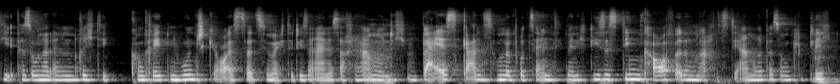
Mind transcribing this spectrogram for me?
die Person hat einen richtig konkreten Wunsch geäußert, sie möchte diese eine Sache haben und ich weiß ganz hundertprozentig, wenn ich dieses Ding kaufe, dann macht es die andere Person glücklich. Mhm.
